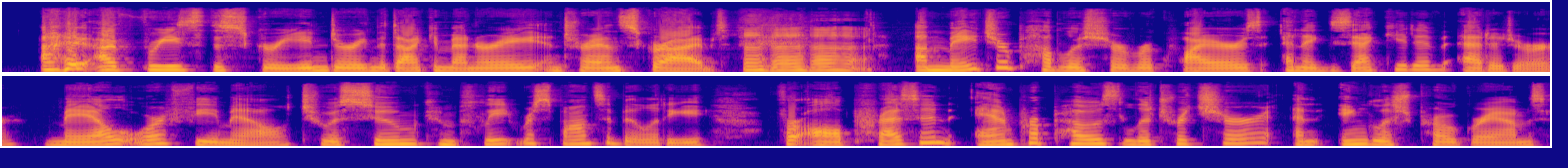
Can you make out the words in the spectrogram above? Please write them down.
I, I freeze the screen during the documentary and transcribed. a major publisher requires an executive editor, male or female, to assume complete responsibility for all present and proposed literature and English programs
